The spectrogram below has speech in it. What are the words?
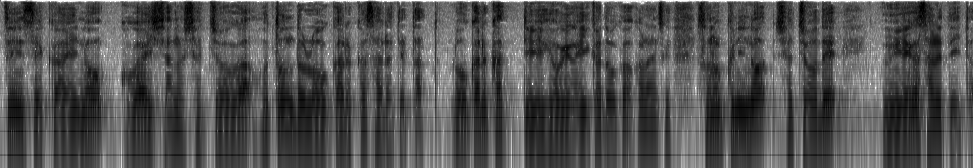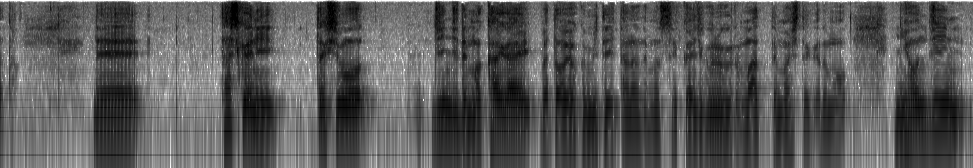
全世界の子会社の社長がほとんどローカル化されてたと。ローカル化っていう表現がいいかどうかわからないんですけどその国の社長で運営がされていたと。で確かに私も人事でまあ海外方をよく見ていたので、まあ、世界中ぐるぐる回ってましたけども日本人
